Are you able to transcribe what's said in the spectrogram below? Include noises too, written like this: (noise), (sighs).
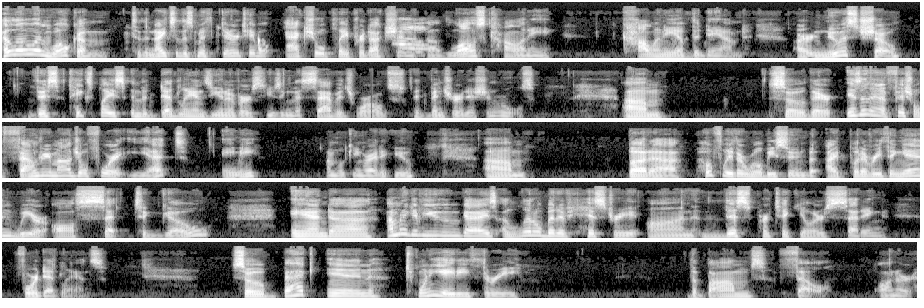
Hello and welcome to the Knights of the Smith Dinner Table actual play production of Lost Colony, Colony of the Damned. Our newest show. This takes place in the Deadlands universe using the Savage Worlds Adventure Edition rules. Um, so there isn't an official Foundry module for it yet. Amy, I'm looking right at you. Um, but uh, hopefully there will be soon. But I put everything in. We are all set to go. And uh, I'm going to give you guys a little bit of history on this particular setting for Deadlands. So, back in 2083, the bombs fell on Earth.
